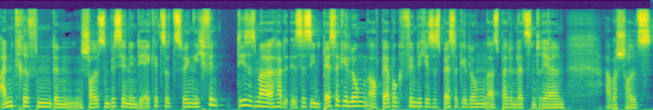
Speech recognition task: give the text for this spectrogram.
Angriffen den Scholz ein bisschen in die Ecke zu zwingen. Ich finde, dieses Mal hat, ist es ihm besser gelungen. Auch Baerbock, finde ich, ist es besser gelungen als bei den letzten Triellen. Aber Scholz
